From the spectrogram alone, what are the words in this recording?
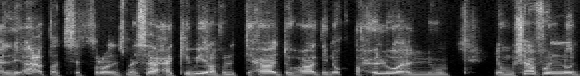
اللي أعطت سيث رولنز مساحة كبيرة في الاتحاد وهذه نقطة حلوة إنه يوم شافوا إنه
